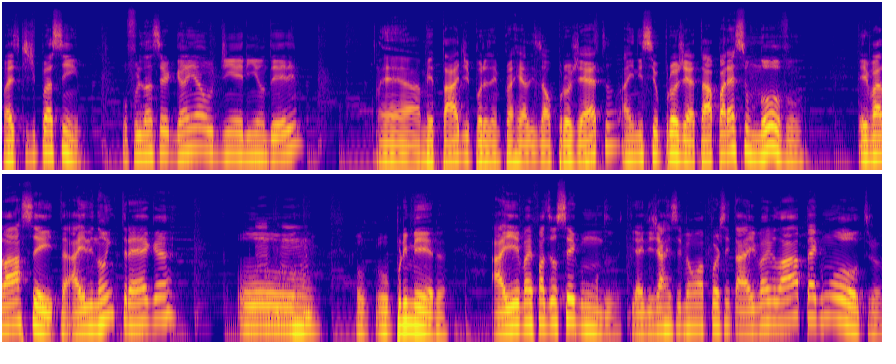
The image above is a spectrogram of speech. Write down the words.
Mas que, tipo assim, o freelancer ganha o dinheirinho dele, é, a metade, por exemplo, para realizar o projeto. Aí inicia o projeto. Aí aparece um novo, ele vai lá, aceita. Aí ele não entrega o, uhum. o, o, primeiro. Aí ele vai fazer o segundo. E aí ele já recebeu uma porcentagem. Aí vai lá, pega um outro.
